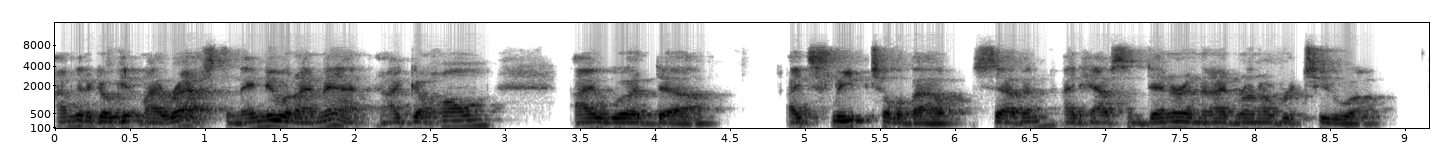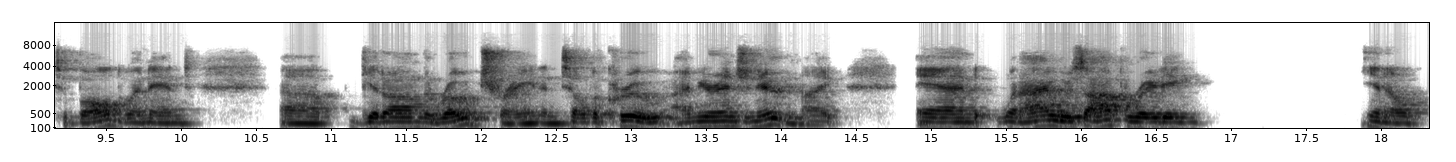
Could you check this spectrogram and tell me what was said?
I'm going to go get my rest. And they knew what I meant. And I'd go home. I would, uh, I'd sleep till about seven. I'd have some dinner and then I'd run over to, uh, to Baldwin and uh, get on the road train and tell the crew, I'm your engineer tonight. And when I was operating, you know,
